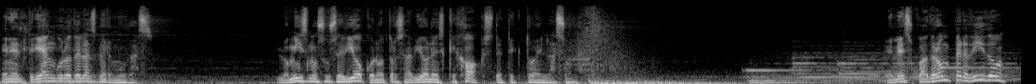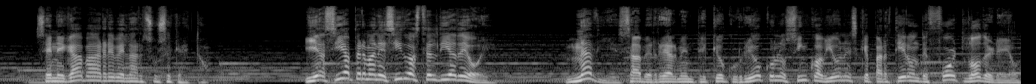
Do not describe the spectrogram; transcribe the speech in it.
en el Triángulo de las Bermudas. Lo mismo sucedió con otros aviones que Hawks detectó en la zona. El escuadrón perdido se negaba a revelar su secreto. Y así ha permanecido hasta el día de hoy. Nadie sabe realmente qué ocurrió con los cinco aviones que partieron de Fort Lauderdale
